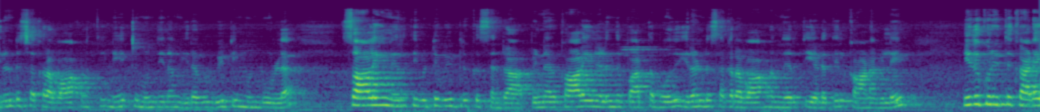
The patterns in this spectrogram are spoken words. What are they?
இரண்டு சக்கர வாகனத்தை நேற்று முன்தினம் இரவு வீட்டின் முன்பு உள்ள சாலையில் நிறுத்திவிட்டு வீட்டிற்கு சென்றார். பின்னர் காலையில் எழுந்து பார்த்தபோது இரண்டு சக்கர வாகனம் நிறுத்திய இடத்தில் காணவில்லை. இது குறித்து கடை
